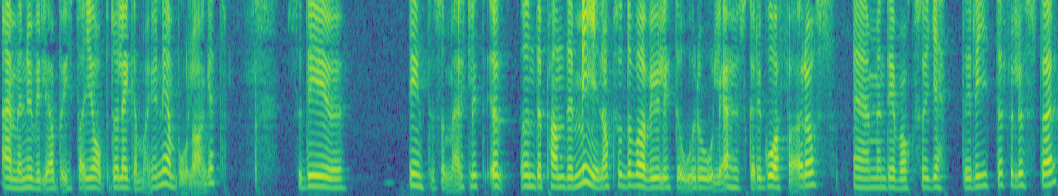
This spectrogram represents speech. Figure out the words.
nej, men nu vill jag byta jobb, då lägger man ju ner bolaget. Så det är ju det är inte så märkligt. Under pandemin också, då var vi ju lite oroliga. Hur ska det gå för oss? Ehm, men det var också jättelite förluster.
